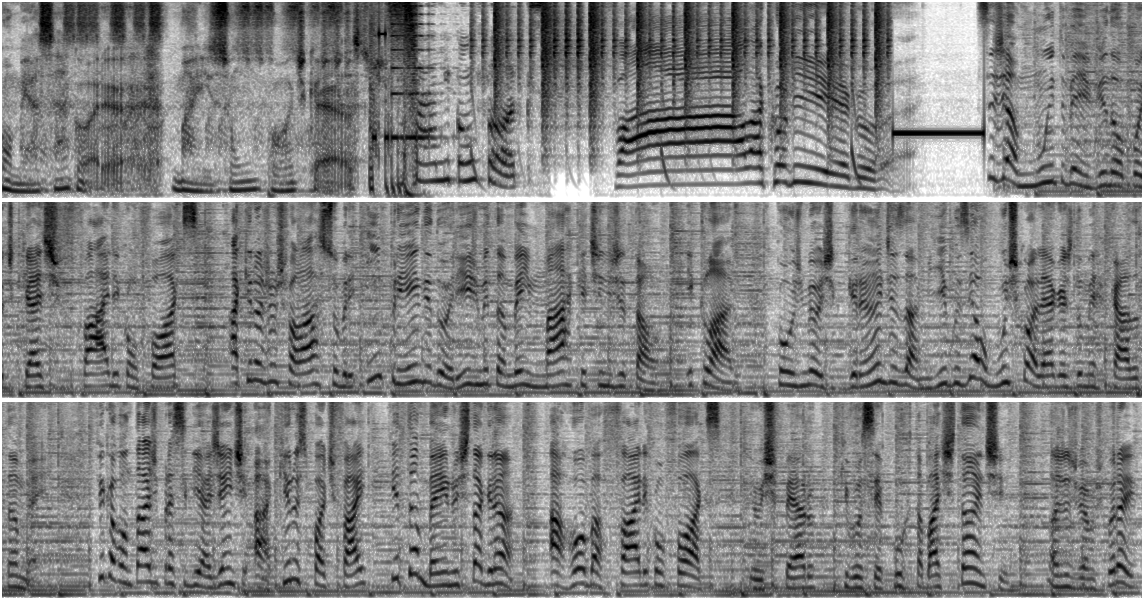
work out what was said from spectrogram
Começa agora mais um podcast. Fale com o Fox. Fala comigo! Seja muito bem-vindo ao podcast Fale com Fox. Aqui nós vamos falar sobre empreendedorismo e também marketing digital. E claro, com os meus grandes amigos e alguns colegas do mercado também. Fica à vontade para seguir a gente aqui no Spotify e também no Instagram, arroba Fale com Fox. Eu espero que você curta bastante. Nós nos vemos por aí.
